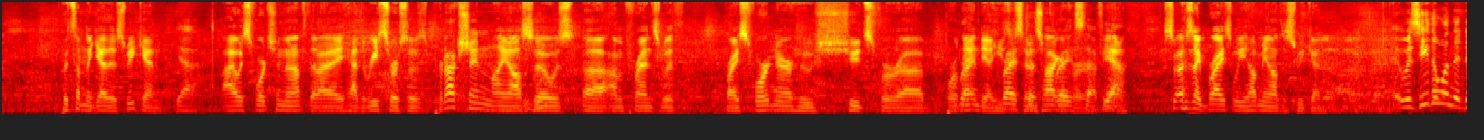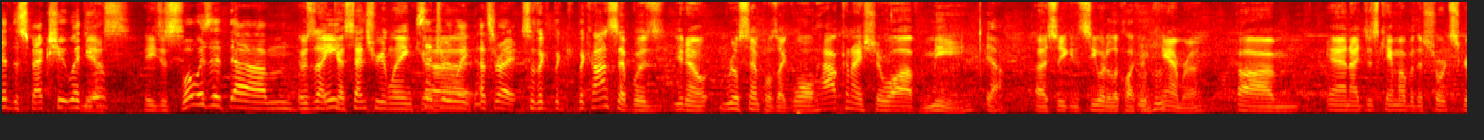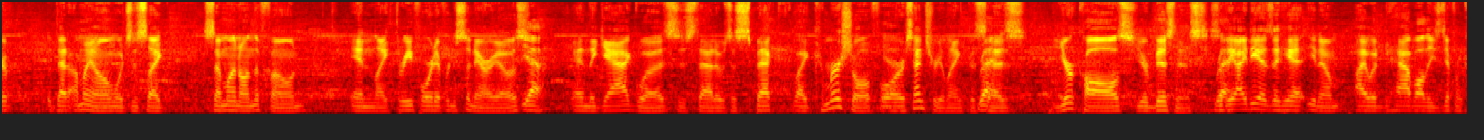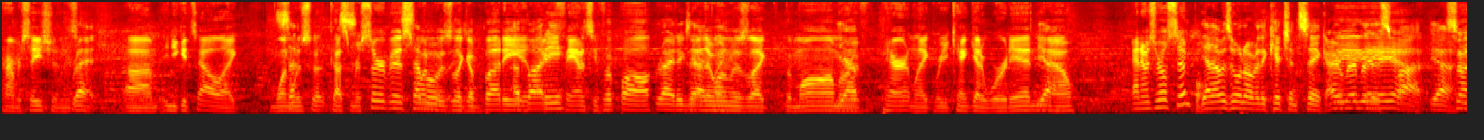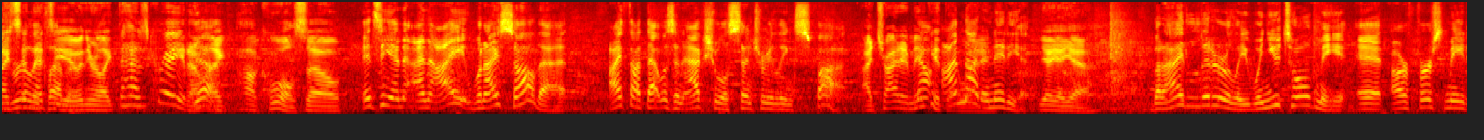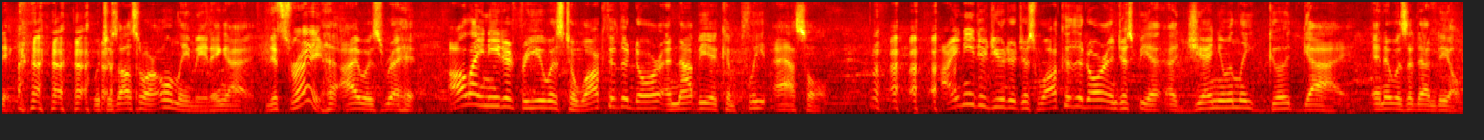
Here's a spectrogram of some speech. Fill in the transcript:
put something together this weekend. Yeah. I was fortunate enough that I had the resources of production. I also Mm-hmm. was. Uh, I'm friends with Bryce Fortner, who shoots for uh, Portlandia. He's Bryce a does cinematographer. great stuff, yeah. So I was like, Bryce, will you help me out this weekend? Was he the one that did the spec shoot with you? Yes. He just. What was it? Um, It was like a CenturyLink. CenturyLink, uh, that's right. So the, the, the concept was, you know, real simple. It's like, well, how can I show off me Yeah. uh, so you can see what it looked like Mm-hmm. on camera? Um, and I just came up with a short script that on my own, which is like someone on the phone in like three, four different scenarios. Yeah. And the gag was is that it was a spec like commercial for Yeah. CenturyLink that Right. says your calls, your business. So Right. the idea is that he had, you know I would have all these different conversations. Right. Um, and you could tell like one So- was customer service, one was like a buddy, a buddy. like fantasy football. Right, The exactly. other one was like the mom or Yep. a parent, like where you can't get a word in. Yeah. You know. And it was real simple. Yeah, that was the one over the kitchen sink. I Yeah, remember yeah, this yeah, spot. Yeah. So I sent really that clever. to you, and you were like, "That is great." And I'm like, "Oh, cool." So And see, and, and I when I saw that, I thought that was an actual CenturyLink spot. I try to make Now, it. I'm not an idiot, Yeah, yeah, yeah. but I literally, when you told me at our first meeting, which is also our only meeting, I, That's right. I was right. All I needed for you was to walk through the door and not be a complete asshole. I needed you to just walk through the door and just be a, a genuinely good guy, and it was a done deal.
